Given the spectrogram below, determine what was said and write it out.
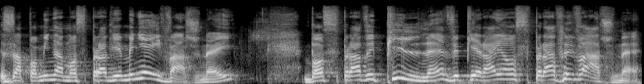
zapominam o sprawie mniej ważnej, bo sprawy pilne wypierają sprawy ważne.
